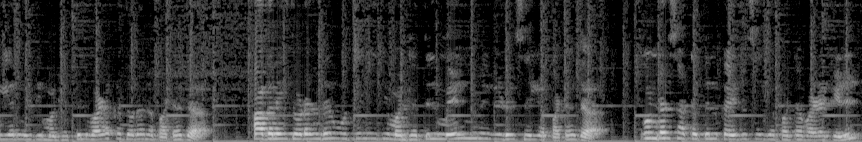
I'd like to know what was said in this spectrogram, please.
உயர்நீதிமன்றத்தில் வழக்கு தொடரப்பட்டது. அதனைத் தொடர்ந்து உச்சநீதிமன்றத்தில் மேல்முறையீடு செய்யப்பட்டது. குண்டர் சட்டத்தில் கைது செய்யப்பட்ட வழக்கில்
